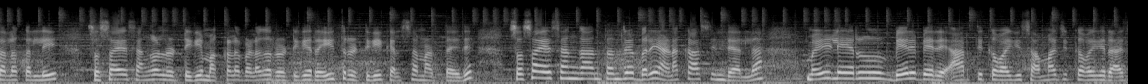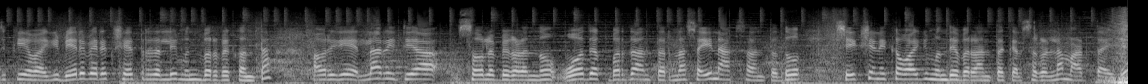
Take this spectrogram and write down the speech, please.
ತಾಲೂಕಲ್ಲಿ ಸ್ವಸಹಾಯ ಸಂಘಗಳೊಟ್ಟಿಗೆ, ಮಕ್ಕಳ ಬಳಗರೊಟ್ಟಿಗೆ ರೈತರೊಟ್ಟಿಗೆ ಕೆಲಸ ಮಾಡ್ತಾ ಇದೆ. ಸ್ವಸಹಾಯ ಸಂಘ ಅಂತಂದರೆ ಬರೀ ಹಣಕಾಸಿಂದೆ ಅಲ್ಲ, ಮಹಿಳೆಯರು ಬೇರೆ ಬೇರೆ ಆರ್ಥಿಕವಾಗಿ, ಸಾಮಾಜಿಕವಾಗಿ, ರಾಜಕೀಯವಾಗಿ ಬೇರೆ ಬೇರೆ ಕ್ಷೇತ್ರದಲ್ಲಿ ಮುಂದೆ ಬರಬೇಕಂತ ಅವರಿಗೆ ಎಲ್ಲ ರೀತಿಯ ಸೌಲಭ್ಯಗಳನ್ನು ಓದಕ್ಕೆ ಬರ್ದ ಅಂಥವ್ರನ್ನ ಸೈನ್ ಹಾಕ್ಸೋ ಅಂಥದ್ದು ಶೈಕ್ಷಣಿಕವಾಗಿ ಉತ್ತಮವಾಗಿ ಮುಂದೆ ಬರೋಂಥ ಕೆಲಸಗಳನ್ನ ಮಾಡ್ತಾ ಇದೆ.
